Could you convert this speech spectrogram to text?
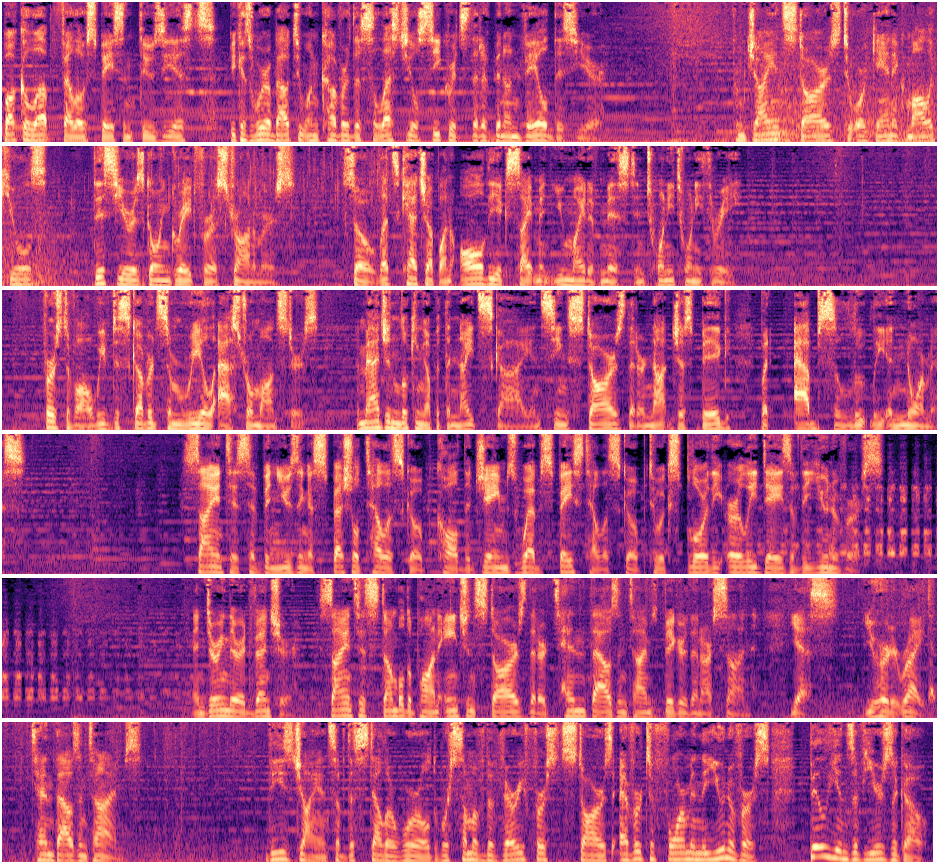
Buckle up, fellow space enthusiasts, because we're about to uncover the celestial secrets that have been unveiled this year. From giant stars to organic molecules, this year is going great for astronomers. So let's catch up on all the excitement you might have missed in 2023. First of all, we've discovered some real astral monsters. Imagine looking up at the night sky and seeing stars that are not just big, but absolutely enormous. Scientists have been using a special telescope called the James Webb Space Telescope to explore the early days of the universe. And during their adventure, scientists stumbled upon ancient stars that are 10,000 times bigger than our sun. Yes, you heard it right 10,000 times. These giants of the stellar world were some of the very first stars ever to form in the universe, billions of years ago.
